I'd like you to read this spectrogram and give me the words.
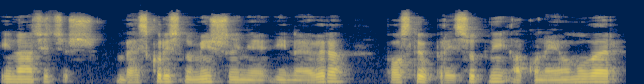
i naći ćeš. Beskorisno mišljenje i nevera postaju prisutni ako nemamo vere.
